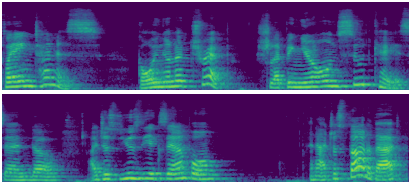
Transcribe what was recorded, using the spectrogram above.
playing tennis, going on a trip, schlepping your own suitcase. And uh, I just use the example, and I just thought of that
